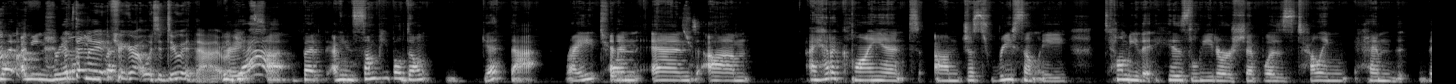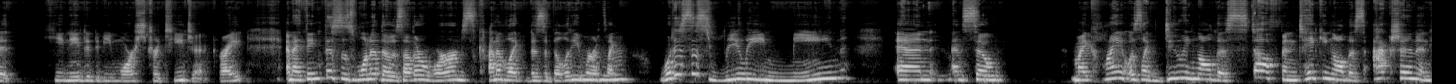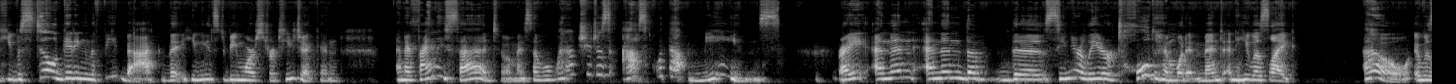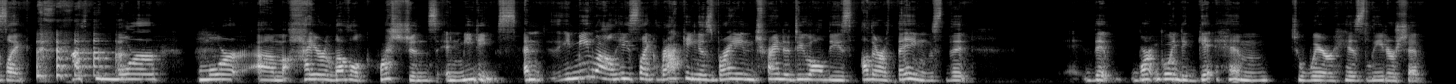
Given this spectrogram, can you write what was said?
but I mean, really, but then I had to figure out what to do with that, right? Yeah, so. but I mean, some people don't get that, right? True. And and um, I had a client um, just recently tell me that his leadership was telling him that, that he needed to be more strategic, right? And I think this is one of those other words, kind of like visibility, where mm-hmm. it's like, mm-hmm. what does this really mean? And and so my client was like doing all this stuff and taking all this action and he was still getting the feedback that he needs to be more strategic and and I finally said to him, I said, well, why don't you just ask what that means? Right. And then and then the the senior leader told him what it meant, and he was like, oh, it was like asking more more um, higher level questions in meetings. And meanwhile, he's like racking his brain trying to do all these other things that that weren't going to get him to where his leadership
